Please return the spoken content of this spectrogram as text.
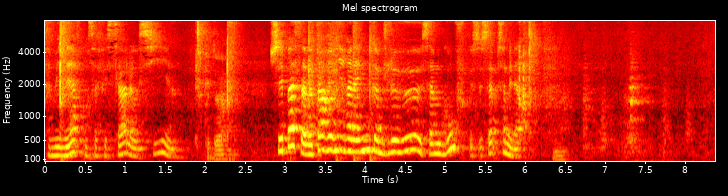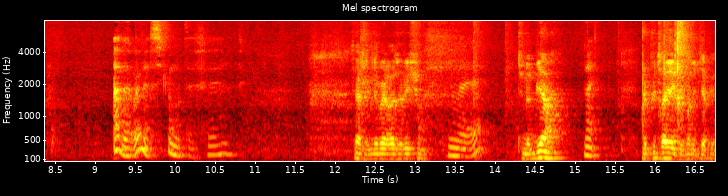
Ça m'énerve quand ça fait ça là aussi. Qu'est-ce que t'as? Je sais pas, ça veut pas revenir à la ligne comme je le veux, ça me gonfle, ça, ça, ça m'énerve. Ah bah ouais, merci, comment t'as fait? Tiens, j'ai une nouvelle résolution. Ouais. Tu notes bien, hein? Ouais. Ne plus travailler avec les handicapés.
